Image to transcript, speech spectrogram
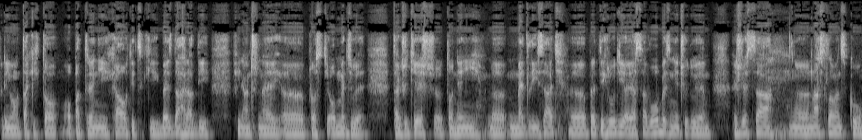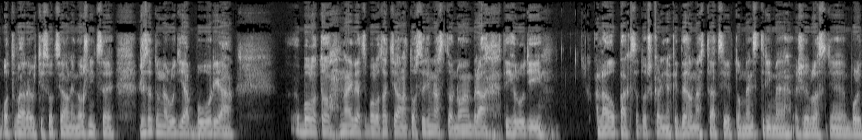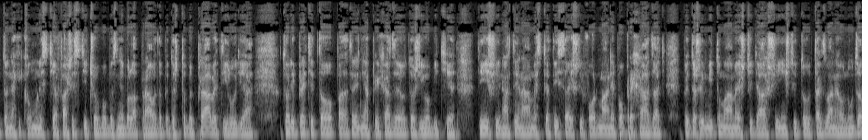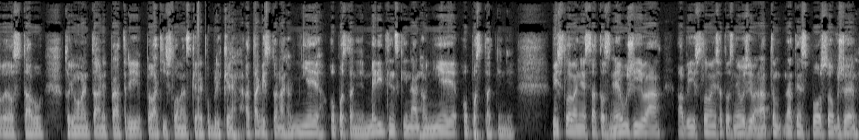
príjmom takýchto opatrení chaotických, bez náhrady finančnej e, proste obmedzuje. Takže tiež to není e, medlízať e, pre tých ľudí a ja sa vôbec nečudujem, že sa na Slovensku otvárajú tie sociálne nožnice, že sa tu na ľudia búria. Bolo to, najviac bolo zatiaľ na to 17. novembra tých ľudí a naopak sa dočkali nejaké dehonastácie v tom mainstreame, že vlastne boli to nejakí komunisti a fašisti, čo vôbec nebola pravda, pretože to by práve tí ľudia, ktorí pre tieto opatrenia prichádzajú o to živobytie, tí išli na tie námestia, tí sa išli formálne poprechádzať, pretože my tu máme ešte ďalší inštitút tzv. núdzového stavu, ktorý momentálne patrí, platí v Slovenskej republike a takisto na ňo nie je opodstatnenie. Medicínsky na ňo nie je opodstatnenie vyslovene sa to zneužíva a vyslovene sa to zneužíva na, tom, na ten spôsob, že,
